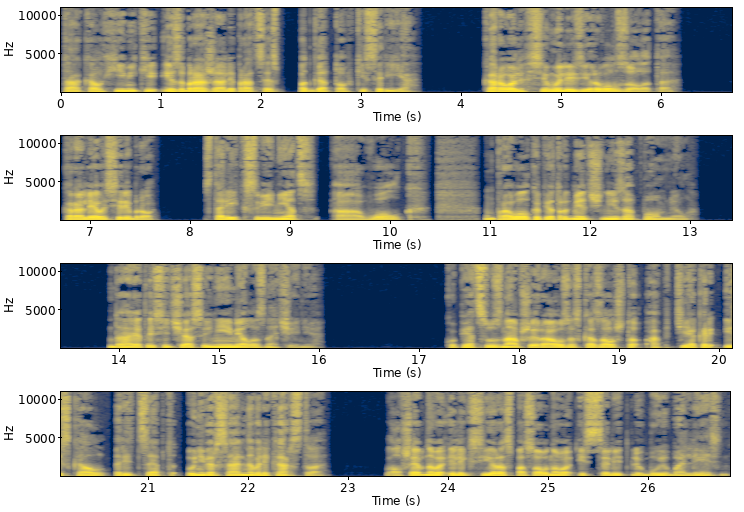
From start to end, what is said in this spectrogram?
так алхимики изображали процесс подготовки сырья. Король символизировал золото, королева — серебро, старик — свинец, а волк... Про волка Петр Дмитриевич не запомнил. Да, это сейчас и не имело значения. Купец, узнавший Рауза, сказал, что аптекарь искал рецепт универсального лекарства, волшебного эликсира, способного исцелить любую болезнь.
